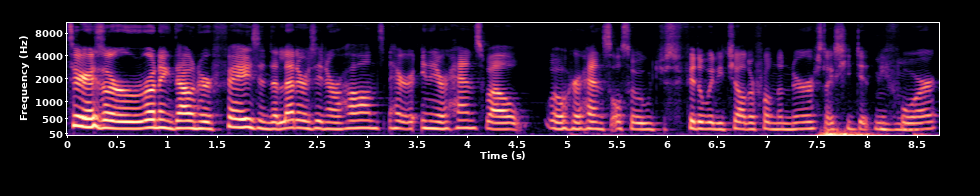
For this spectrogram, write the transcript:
tears are running down her face, and the letters in her hands, her in her hands, while well, her hands also just fiddle with each other from the nerves, like she did Mhm. before.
